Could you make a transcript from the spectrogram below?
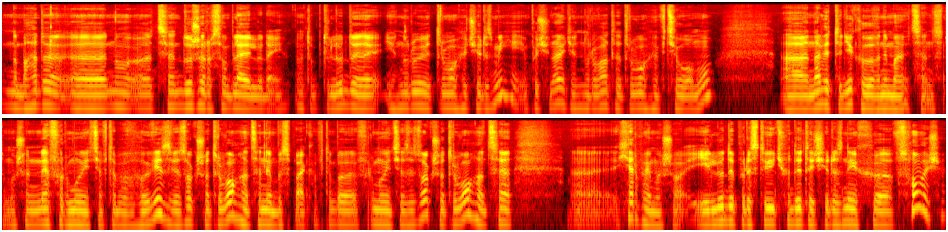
Набагато е, ну, це дуже розслабляє людей. Ну, тобто люди ігнорують тривоги через міги і починають ігнорувати тривоги в цілому. е, Навіть тоді, коли вони мають сенс, тому що не формується в тебе в голові зв'язок, що тривога це небезпека. В тебе формується зв'язок, що тривога це хер пойми що. І люди перестають ходити через них е, в сховище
